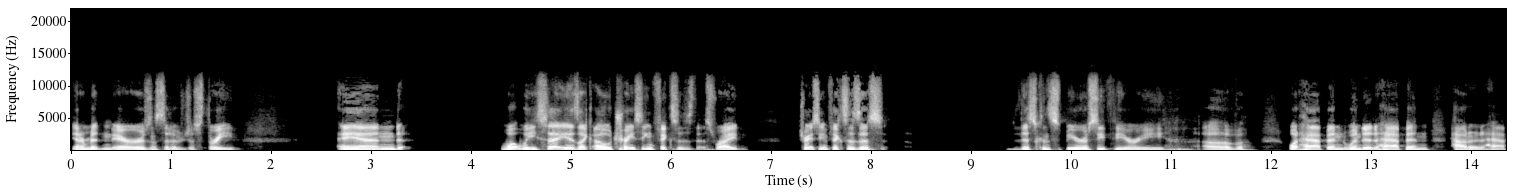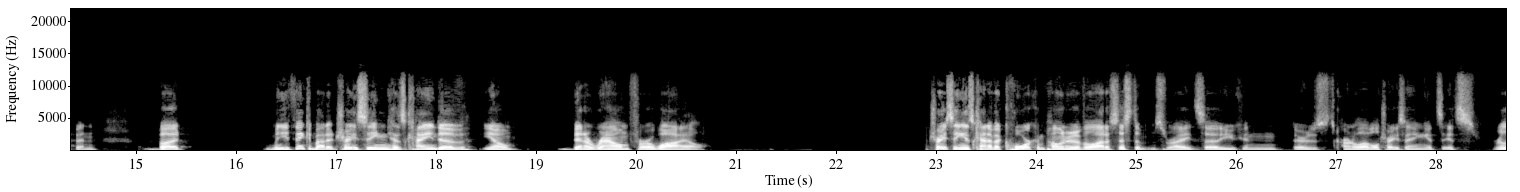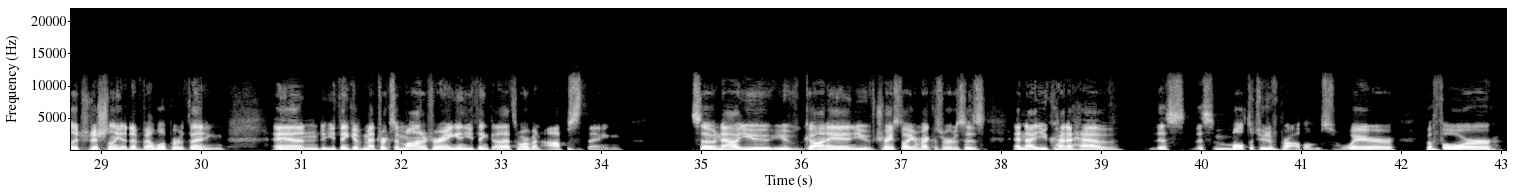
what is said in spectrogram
intermittent errors instead of just three. And what we say is like, oh, tracing fixes this, right? Tracing fixes this this conspiracy theory of what happened, when did it happen, how did it happen. But when you think about it, tracing has kind of, you know, been around for a while tracing is kind of a core component of a lot of systems, right? So you can there's kernel level tracing. It's it's really traditionally a developer thing, and you think of metrics and monitoring, and you think oh that's more of an ops thing. So now you you've gone in, you've traced all your microservices, and now you kind of have this this multitude of problems where before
